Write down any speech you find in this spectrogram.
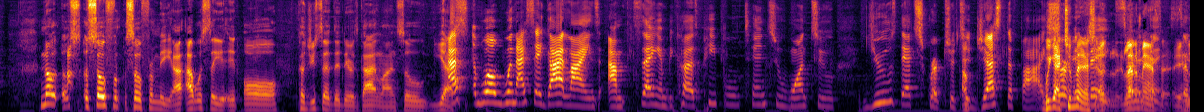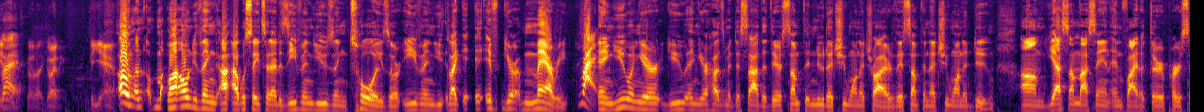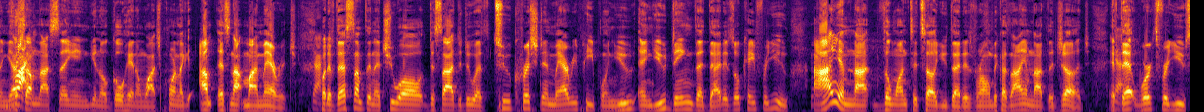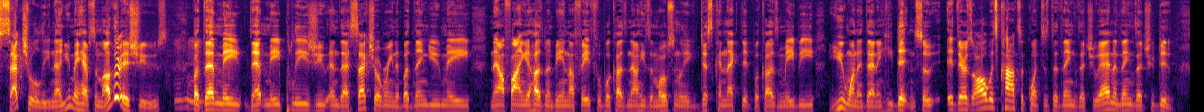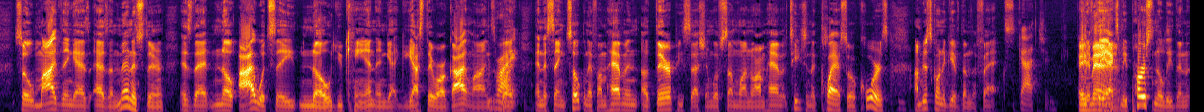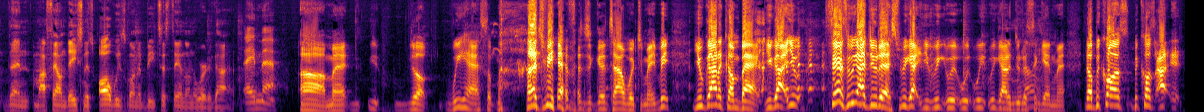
No, uh, so for so for me, I, I would say it all because you said that there's guidelines. So I yes, s well, when I say guidelines, I'm saying because people tend to want to use that scripture to justify. We got two certain minutes. Uh, let him answer. Yeah, So go has ahead. to answer. Go ahead. Get your answer. Oh, no, no, my, my only thing I, I would say to that is even using toys or even you, like if you're married, Right. and you and your you and your husband decide that there's something new that you want to try or there's something that you want to do. Um, yes, I'm not saying invite a third person. Yes, Right. I'm not saying you know go ahead and watch porn. Like I'm, it's not my marriage. Gotcha. But if that's something that you all decide to do as two Christian married people and you and you deem that that is okay for you, I am not the one to tell you that is wrong because I am not the judge. If Gotcha. that works for you sexually, now you may have some other issues, Mm-hmm. but that may that may please you in that sexual arena. But then you may now find your husband being unfaithful because now he's emotionally disconnected because maybe you wanted that and he didn't. So it, there's always consequences to things that you add and things that you do. So my thing as as a minister is that no, I would say no, you can, and yes, there are guidelines. Right. But in the same token, if I'm having a therapy session with someone or I'm having teaching a class or a course, I'm just going to give them the facts. Got you. And if they ask me personally, then then my foundation is always going to be to stand on the word of God. Amen. Oh man, you, look, we had some, much. We had such a good time with you, man. We, you got to come back. You got you. Seriously, we got to do this. We got you. We we, we, we got to do this again, man. No, because because I. It,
